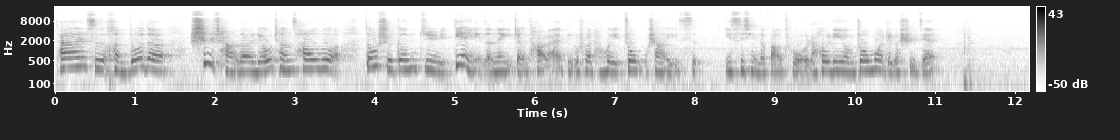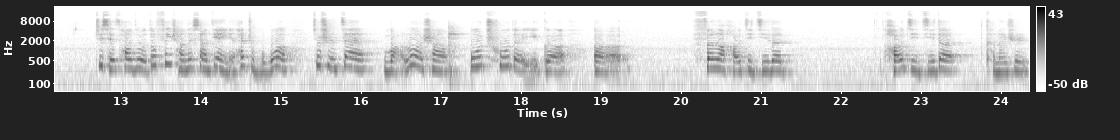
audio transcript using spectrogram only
它是很多的市场的流程操作都是根据电影的那一整套来。比如说，它会周五上一次，一次性的放出，然后利用周末这个时间，这些操作都非常的像电影，它只不过就是在网络上播出的一个呃，分了好几集的。好几集的可能是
